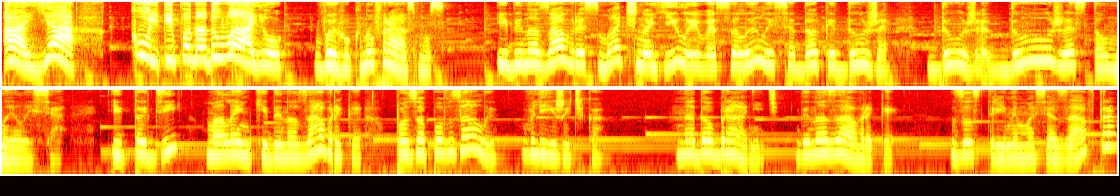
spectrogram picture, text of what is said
А я кульки понадуваю. вигукнув Расмус. І динозаври смачно їли і веселилися, доки дуже, дуже, дуже стомилися. І тоді маленькі динозаврики позаповзали в ліжечка. На добраніч, динозаврики. Зустрінемося завтра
